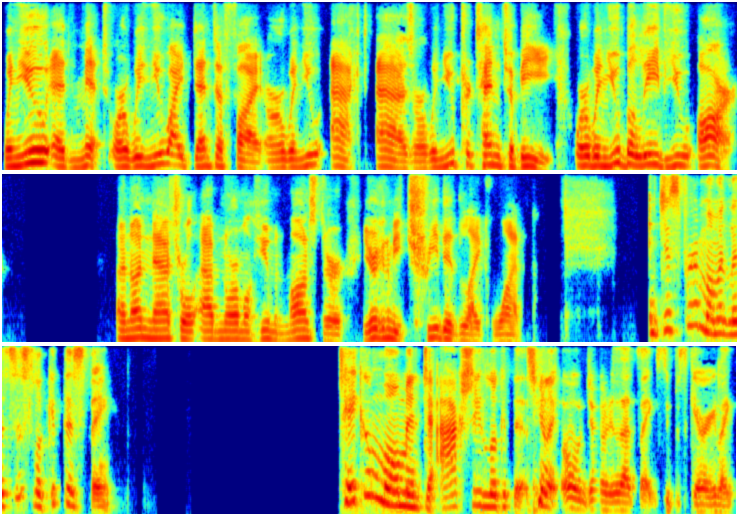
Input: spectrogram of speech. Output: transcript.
When you admit, or when you identify, or when you act as, or when you pretend to be, or when you believe you are an unnatural, abnormal human monster, you're going to be treated like one. And just for a moment, let's just look at this thing. Take a moment to actually look at this. You're like, oh, Jody, that's like super scary. Like,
